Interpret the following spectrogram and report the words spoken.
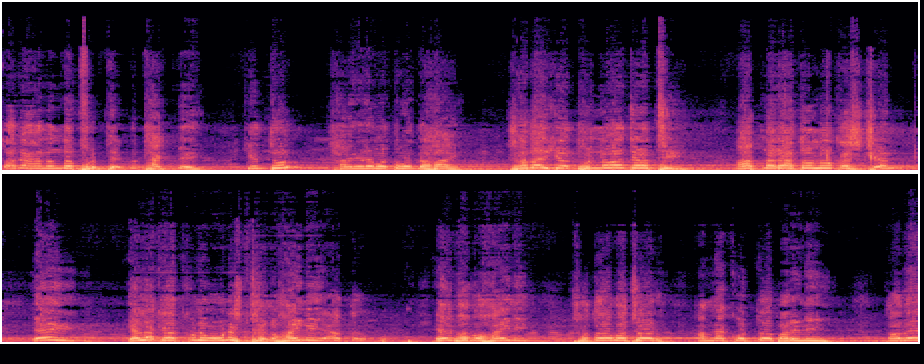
তবে আনন্দ ফুর্তি থাকবে। কিন্তু স্বাধীনতার মধ্যে হয়। সবাইকে ধন্যবাদ জানাচ্ছি। আপনারা এত লোক আসছেন, এই এলাকার কোনো অনুষ্ঠান হয়নি, এত এইভাবে হয়নি। সতেরো বছর আমরা করতেও পারিনি। তবে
